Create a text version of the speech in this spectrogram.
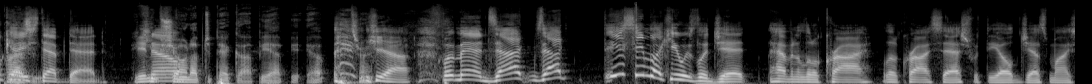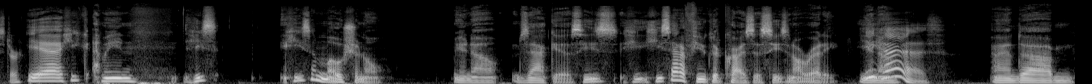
okay present. stepdad. He You keeps know, showing up to pick up. Yep, yep, that's right. yeah. But man, Zach, Zach, he seemed like he was legit having a little cry, a little cry sesh with the old Jess Meister. Yeah, he. I mean, he's he's emotional. You know, Zach is. He's he, he's had a few good cries this season already. You he know, has. and um,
